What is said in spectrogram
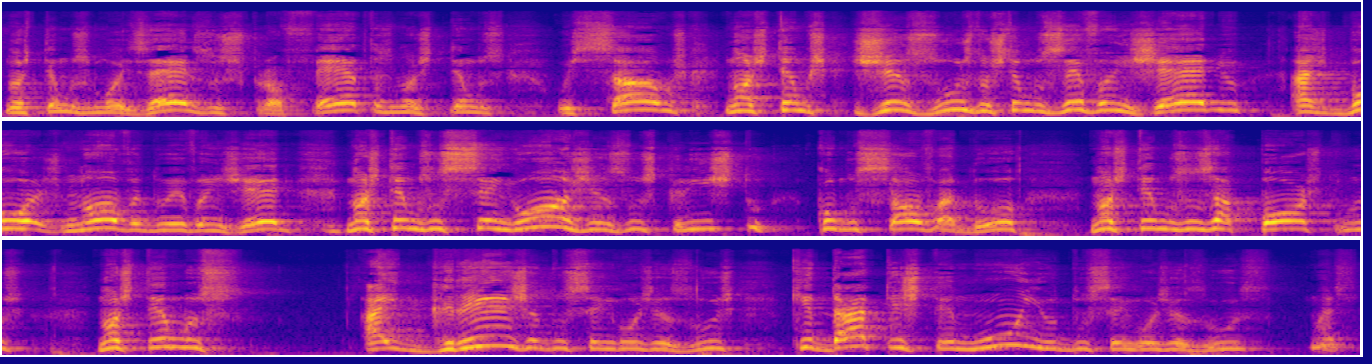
Nós temos Moisés, os profetas, nós temos os salmos, nós temos Jesus, nós temos o Evangelho, as boas novas do Evangelho, nós temos o Senhor Jesus Cristo como Salvador, nós temos os apóstolos, nós temos a igreja do Senhor Jesus, que dá testemunho do Senhor Jesus. Mas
